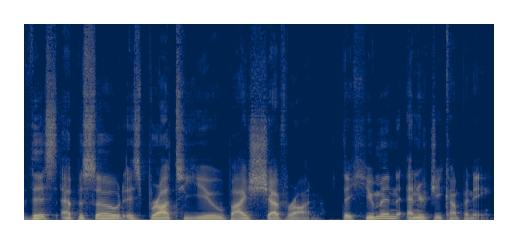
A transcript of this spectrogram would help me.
This episode is brought to you by Chevron, the human energy company.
